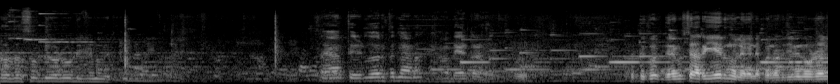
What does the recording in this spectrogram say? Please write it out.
വ്രതശുദ്ധിയോട് കൂടിയിട്ടാണ് വരുന്നത് ഞാൻ തിരുവനന്തപുരത്തിനാണ് ആദ്യമായിട്ടാണ്. കുട്ടിക്ക് ഇതിനെക്കുറിച്ച് അറിയായിരുന്നില്ല എങ്ങനെ പുനർജനി നൂഴൽ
